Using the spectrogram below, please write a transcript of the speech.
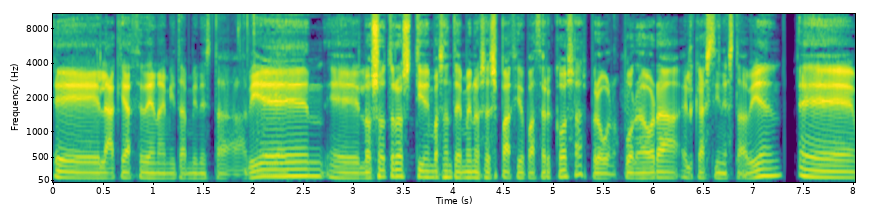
Eh, la que hace de Nami también está bien. eh, los otros tienen bastante menos espacio para hacer cosas, pero bueno, por ahora el casting está bien. Eh,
